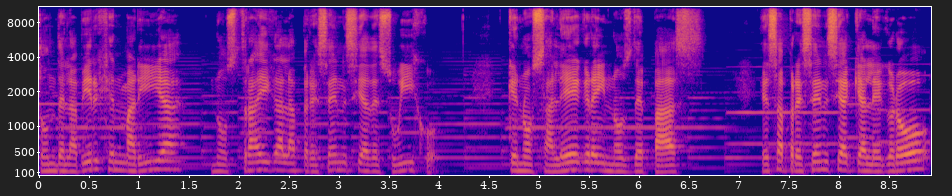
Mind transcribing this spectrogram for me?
donde la Virgen María nos traiga la presencia de su Hijo, que nos alegre y nos dé paz, esa presencia que alegró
